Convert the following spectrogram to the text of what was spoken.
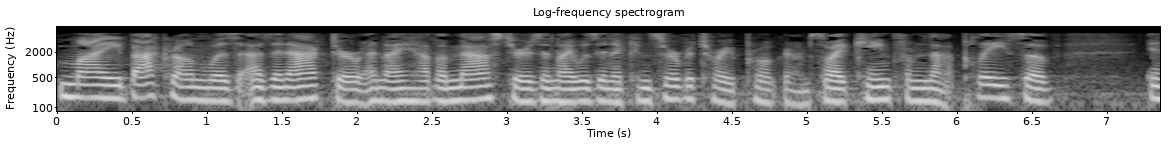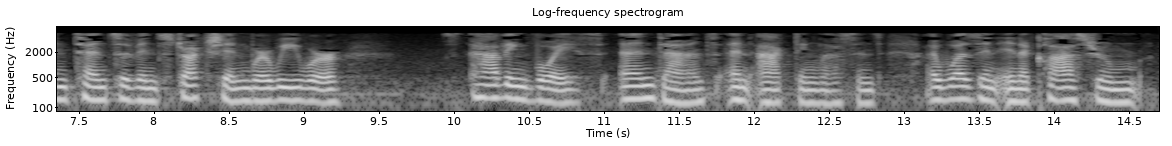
My background was as an actor and I have a master's and I was in a conservatory program. So I came from that place of intensive instruction where we were having voice and dance and acting lessons. I wasn't in a classroom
